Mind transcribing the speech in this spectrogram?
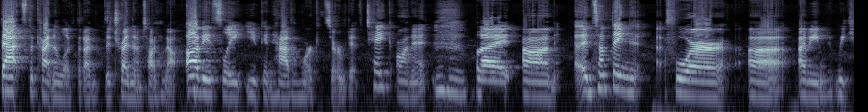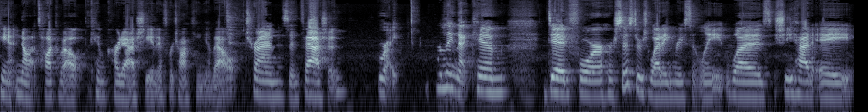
that's the kind of look that I'm the trend that I'm talking about. Obviously, you can have a more conservative take on it, mm-hmm. but um and something for uh, I mean, we can't not talk about Kim Kardashian if we're talking about trends and fashion. Right something that Kim did for her sister's wedding recently was she had a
